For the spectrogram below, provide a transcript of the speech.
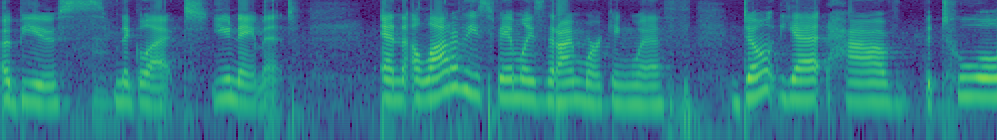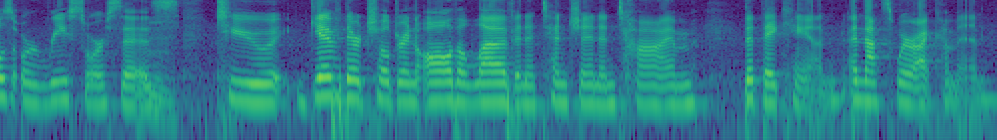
abuse, neglect, you name it. And a lot of these families that I'm working with don't yet have the tools or resources to give their children all the love and attention and time that they can. And that's where I come in.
